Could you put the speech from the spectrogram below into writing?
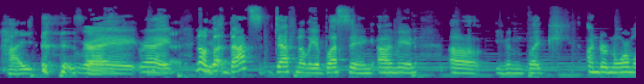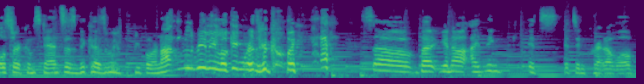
height. so, right, right. Yeah, no, yeah. Th- that's definitely a blessing. I mean, uh, even like under normal circumstances, because people are not really looking where they're going. so, but you know, I think it's it's incredible.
